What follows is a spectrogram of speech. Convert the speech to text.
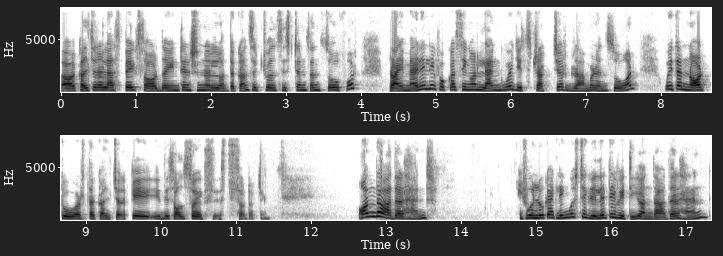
uh, cultural aspects or the intentional or the conceptual systems and so forth, primarily focusing on language, its structure, grammar and so on with a nod towards the culture, okay, this also exists sort of thing. On the other hand, if we look at linguistic relativity on the other hand,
